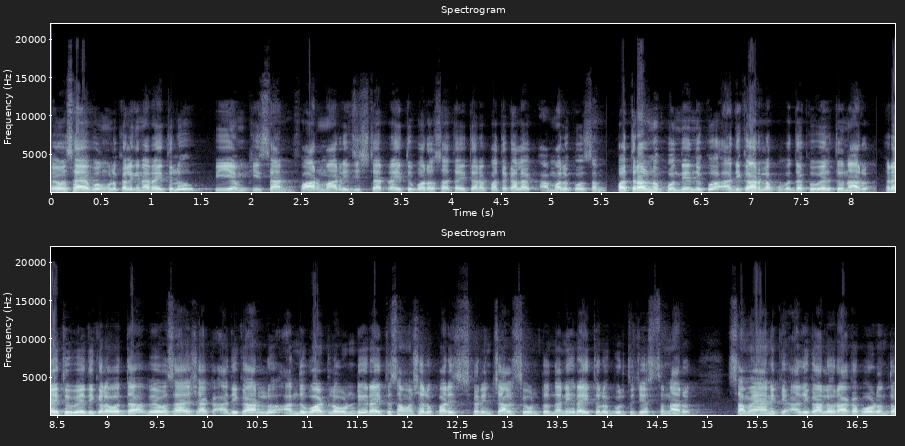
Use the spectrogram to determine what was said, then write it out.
వ్యవసాయ భూములు కలిగిన రైతులు పీఎం కిసాన్ ఫార్మర్ రిజిస్టర్ రైతు భరోసా తదితర పథకాల అమలు కోసం పత్రాలను పొందేందుకు అధికారుల వద్దకు వెళ్తున్నారు. రైతు వేదికల వద్ద వ్యవసాయ శాఖ అధికారులు అందుబాటులో ఉండి రైతు సమస్యలు పరిష్కరించాల్సి ఉంటుందని రైతులు గుర్తు చేస్తున్నారు. సమయానికి అధికారులు రాకపోవడంతో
